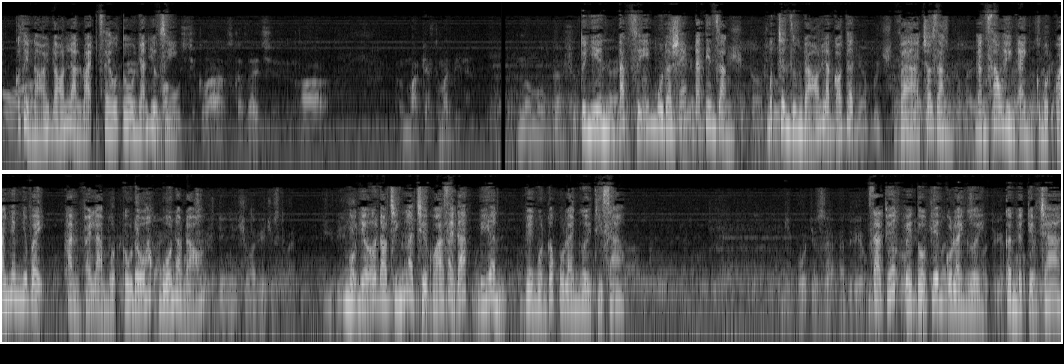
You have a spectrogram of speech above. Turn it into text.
có thể nói đó là loại xe ô tô nhãn hiệu gì. Tuy nhiên, bác sĩ Mudashev đã tin rằng bức chân dung đó là có thật và cho rằng đằng sau hình ảnh của một quái nhân như vậy hẳn phải là một câu đấu hóc búa nào đó. Ngộ nhỡ đó chính là chìa khóa giải đáp bí ẩn về nguồn gốc của loài người thì sao? Giả thuyết về tổ tiên của loài người cần được kiểm tra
